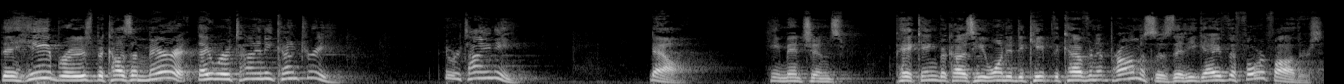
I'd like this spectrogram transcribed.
the Hebrews because of merit. They were a tiny country. They were tiny. Now, he mentions picking because he wanted to keep the covenant promises that he gave the forefathers.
